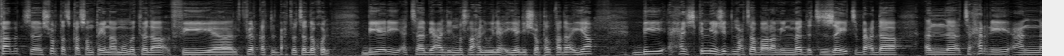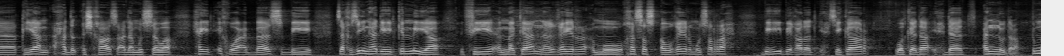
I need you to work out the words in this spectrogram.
قامت شرطة قسنطينة ممثلة في فرقة البحث والتدخل بيري التابعة للمصلحة الولائية للشرطة القضائية بحجز كمية جد معتبرة من مادة الزيت بعد التحري عن قيام أحد الأشخاص على مستوى حي الإخوة عباس بتخزين هذه الكمية في مكان غير مخصص أو غير مصرح به بغرض الاحتكار. وكذا إحداث الندرة. ثم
